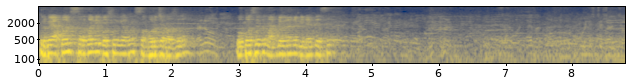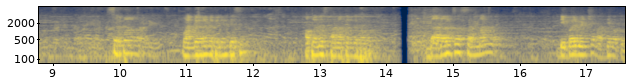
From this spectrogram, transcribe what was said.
कृपया आपण सर्वांनी बसून घ्यावं समोरच्या बाजूला. उपस्थित मान्यवरांना विनंती असेल सर्व मान्यवरांना विनंती असेल आपण स्थानापन्न व्हावं. दादांचा सन्मान डिपार्टमेंटच्या माध्यमातून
